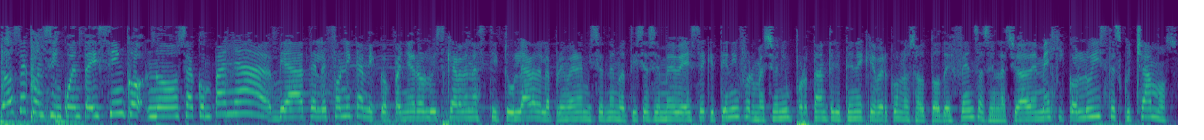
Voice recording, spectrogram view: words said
12 con 55. Nos acompaña vía telefónica mi compañero Luis Cárdenas, titular de la primera emisión de Noticias MBS, que tiene información importante que tiene que ver con los autodefensas en la Ciudad de México. Luis, te escuchamos.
